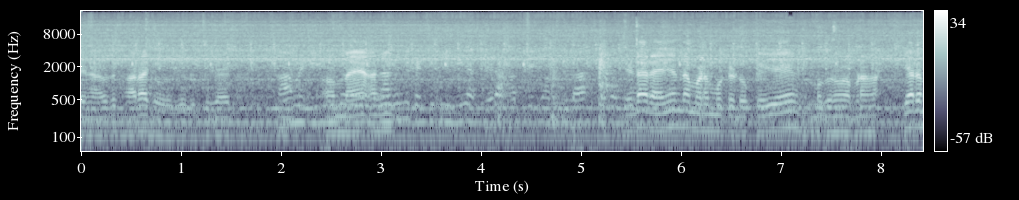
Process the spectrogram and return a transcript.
ਨਾਲ ਉਹ ਸਾਰਾ ਚੋ ਲਵੇ ਦੁੱਧ ਦਾ ਹਾਂ ਮੈਂ ਔਰ ਮੈਂ ਅਸੀਂ- ਜਿਹੜਾ ਰਹਿ ਜਾਂਦਾ ਮਾੜਾ ਮੋਟੇ ਡੋਕੇ ਜੇ ਮਗਰੋਂ ਆਪਣਾ ਯਾਰ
